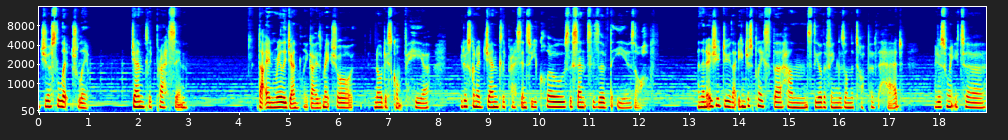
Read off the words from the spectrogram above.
just literally gently pressing that in really gently, guys. Make sure no discomfort here. You're just going to gently press in so you close the senses of the ears off. And then as you do that, you can just place the hands, the other fingers on the top of the head. I just want you to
